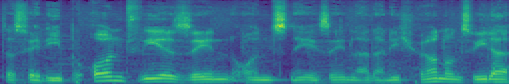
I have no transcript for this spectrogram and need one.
das wäre lieb. Und wir sehen uns, nee, sehen leider nicht, hören uns wieder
